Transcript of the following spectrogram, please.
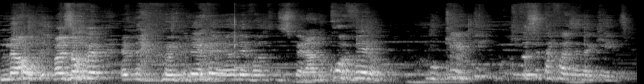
Não, mas eu, eu levanto desesperado. Coveiro, o que, o que, o que você tá fazendo aqui?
